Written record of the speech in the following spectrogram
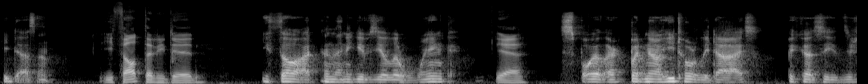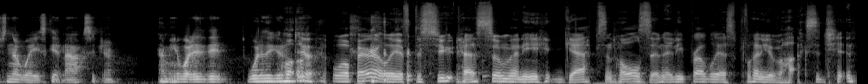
he doesn't. You thought that he did. You thought, and then he gives you a little wink. Yeah. Spoiler, but no, he totally dies because he, there's no way he's getting oxygen. I mean, what are they? What are they gonna Well, do? well, apparently, if the suit has so many gaps and holes in it, he probably has plenty of oxygen.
